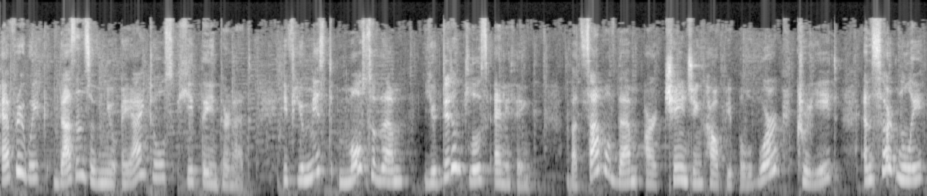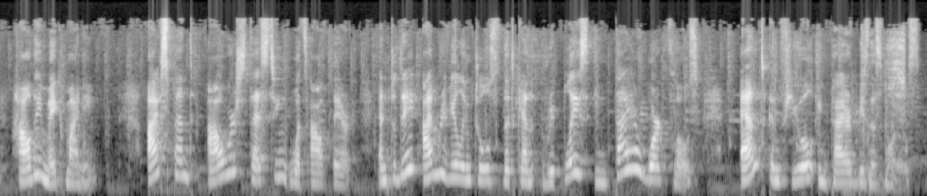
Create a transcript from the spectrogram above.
Every week, dozens of new AI tools hit the internet. If you missed most of them, you didn't lose anything. But some of them are changing how people work, create, and certainly how they make money. I've spent hours testing what's out there, and today I'm revealing tools that can replace entire workflows and can fuel entire business models.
